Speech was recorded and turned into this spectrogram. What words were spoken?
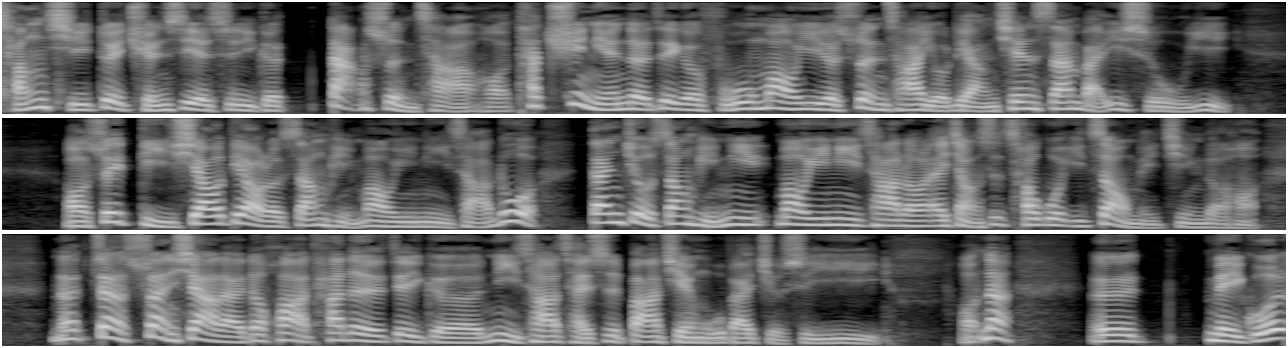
长期对全世界是一个大顺差哈，它去年的这个服务贸易的顺差有两千三百一十五亿哦，所以抵消掉了商品贸易逆差。如果单就商品逆贸易逆差的来讲，是超过一兆美金的哈。那这样算下来的话，它的这个逆差才是八千五百九十一亿。好，那呃，美国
